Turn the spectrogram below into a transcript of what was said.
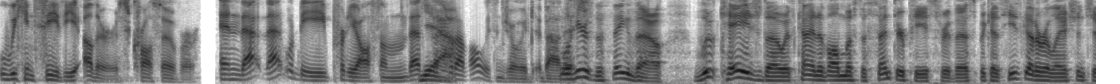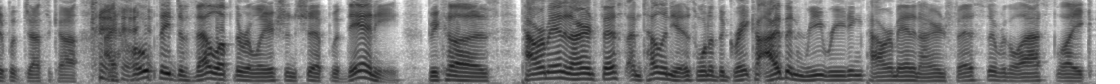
we can see the others cross over, and that that would be pretty awesome. That's, that's what I've always enjoyed about Well, it. Well, here's the thing, though. Luke Cage, though, is kind of almost a centerpiece for this because he's got a relationship with Jessica. I hope they develop the relationship with Danny because Power Man and Iron Fist, I'm telling you, is one of the great. Co- I've been rereading Power Man and Iron Fist over the last, like,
